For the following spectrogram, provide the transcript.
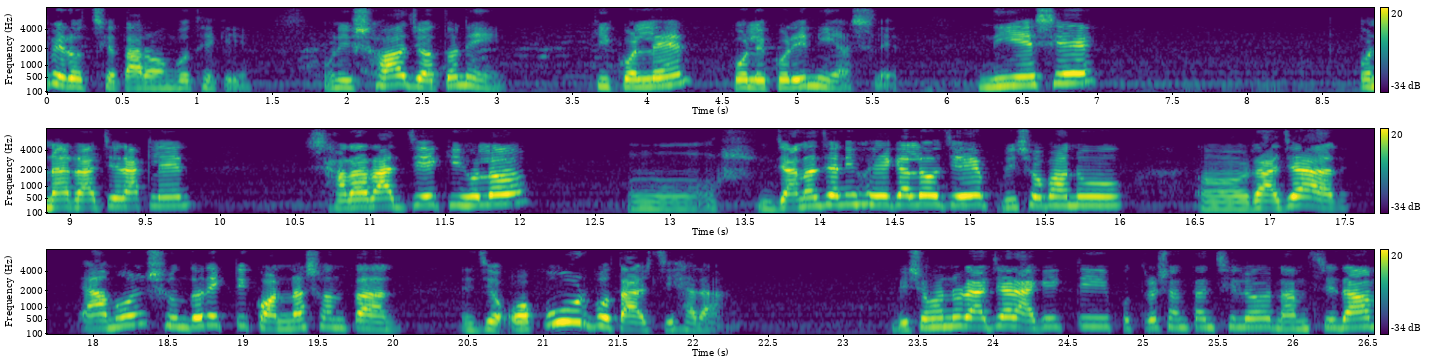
বেরোচ্ছে তার অঙ্গ থেকে। উনি সযত্নে কি করলেন? কোলে করে নিয়ে আসলেন। নিয়ে এসে ওনার রাজ্যে রাখলেন। সারা রাজ্যে কি হলো? জানাজানি হয়ে গেল যে আহ, রাজার এমন সুন্দর একটি কন্যা সন্তান যে অপূর্ব তার চেহারা। বিশ্বভানু রাজার আগে একটি পুত্র সন্তান ছিল, নাম শ্রীদাম।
